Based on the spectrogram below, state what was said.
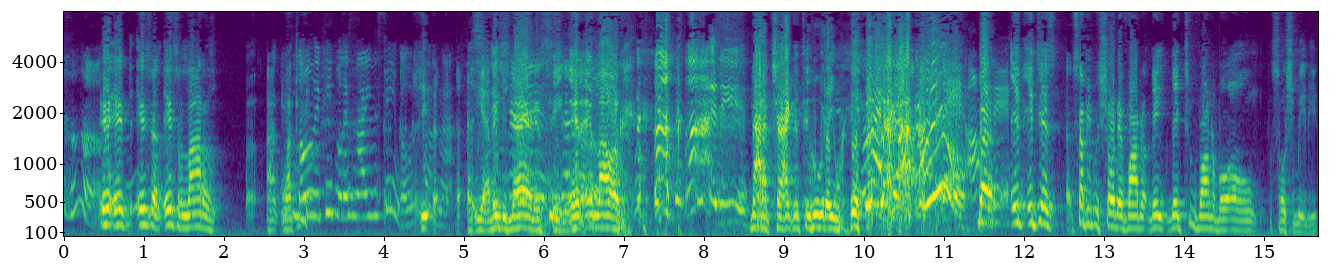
Huh. It, it, it's a it's a lot of I- like Lonely people that's not even single. What you talking about? Uh, yeah, they be mad and Sure and, and is. not attracted to who they with. Right, right, right. all but it, it just some people show they're vulnerable. They they too vulnerable on social media.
